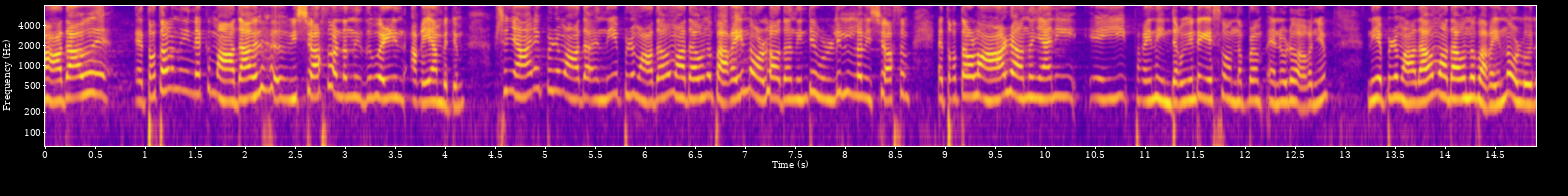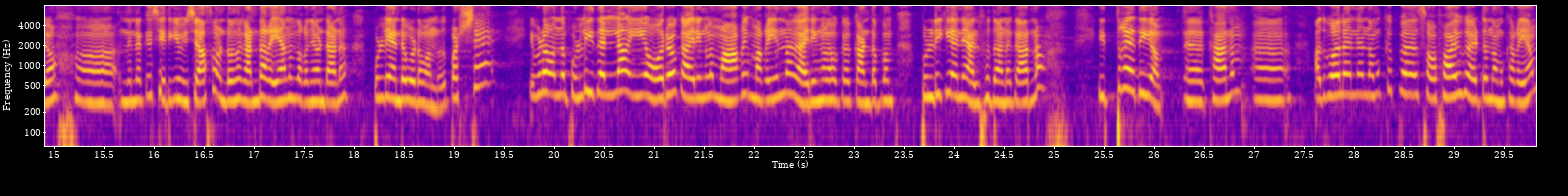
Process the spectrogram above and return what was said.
മാതാവ് എത്രത്തോളം നിനക്ക് മാതാവിൽ വിശ്വാസം ഉണ്ടെന്ന് ഇതുവഴി അറിയാൻ പറ്റും? പക്ഷെ ഞാനെപ്പോഴും മാതാ നീ എപ്പോഴും മാതാവ് മാതാവ് എന്ന് പറയുന്നുള്ളൂ. അത് നിന്റെ ഉള്ളിലുള്ള വിശ്വാസം എത്രത്തോളം ആഴാന്ന് ഞാൻ ഈ ഈ പറയുന്ന ഇന്റർവ്യൂവിന്റെ കേസ് വന്നപ്പം എന്നോട് പറഞ്ഞു. നീ എപ്പോഴും മാതാവ് മാതാവ് എന്ന് പറയുന്നുള്ളൂല്ലോ നിനക്ക് ശരിക്കും വിശ്വാസം ഉണ്ടോയെന്ന് കണ്ടറിയാമെന്ന് പറഞ്ഞുകൊണ്ടാണ് പുള്ളി എന്റെ കൂടെ വന്നത്. പക്ഷേ ഇവിടെ വന്ന് പുള്ളി ഇതെല്ലാം ഈ ഓരോ കാര്യങ്ങളും മാറി മറിയുന്ന കാര്യങ്ങളൊക്കെ കണ്ടപ്പം പുള്ളിക്ക് തന്നെ അത്ഭുതമാണ്. കാരണം ഇത്രയധികം. കാരണം അതുപോലെ തന്നെ നമുക്കിപ്പോൾ സ്വാഭാവികമായിട്ടും നമുക്കറിയാം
